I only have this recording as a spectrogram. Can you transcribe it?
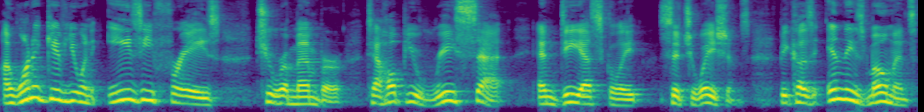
I want to give you an easy phrase to remember to help you reset and de escalate situations. Because in these moments,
